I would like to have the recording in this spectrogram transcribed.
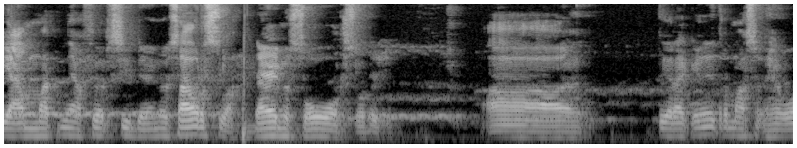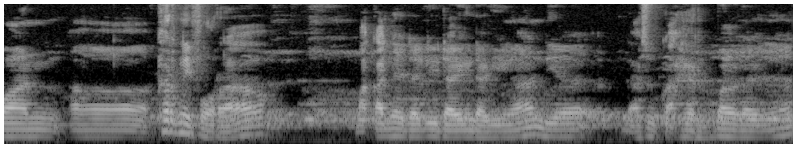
kiamatnya versi dinosaurus lah dinosaurus sorry uh, T-Rex ini termasuk hewan uh, karnivora makanya jadi daging-dagingan dia nggak suka herbal kayaknya.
